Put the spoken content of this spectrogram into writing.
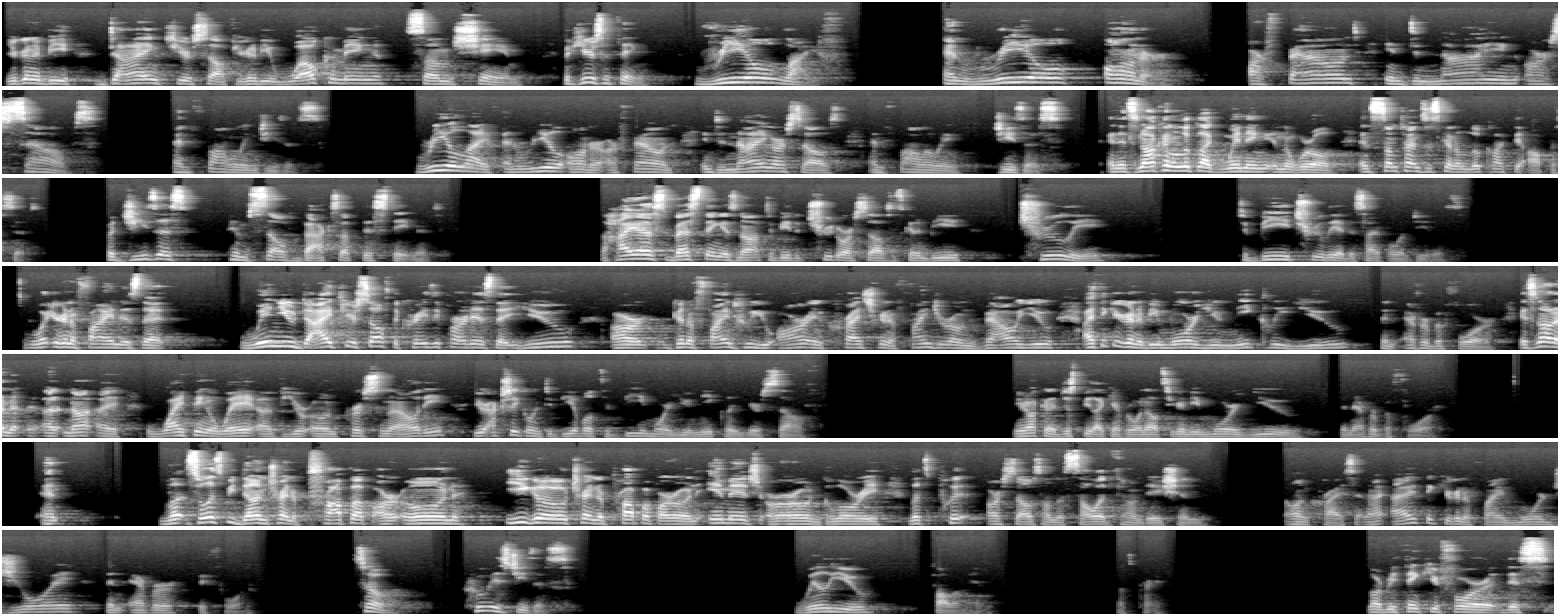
You're going to be dying to yourself. You're going to be welcoming some shame. But here's the thing real life and real honor are found in denying ourselves and following Jesus. Real life and real honor are found in denying ourselves and following Jesus. And it's not going to look like winning in the world, and sometimes it's going to look like the opposite. But Jesus himself backs up this statement. The highest, best thing is not to be true to ourselves, it's going to be truly, to be truly a disciple of Jesus. What you're going to find is that when you die to yourself, the crazy part is that you are going to find who you are in Christ. You're going to find your own value. I think you're going to be more uniquely you than ever before. It's not, an, a, not a wiping away of your own personality. You're actually going to be able to be more uniquely yourself. You're not going to just be like everyone else. You're going to be more you than ever before. And so let's be done trying to prop up our own ego, trying to prop up our own image or our own glory. Let's put ourselves on the solid foundation on Christ. And I, I think you're going to find more joy than ever before. So, who is Jesus? Will you follow him? Let's pray. Lord, we thank you for this,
